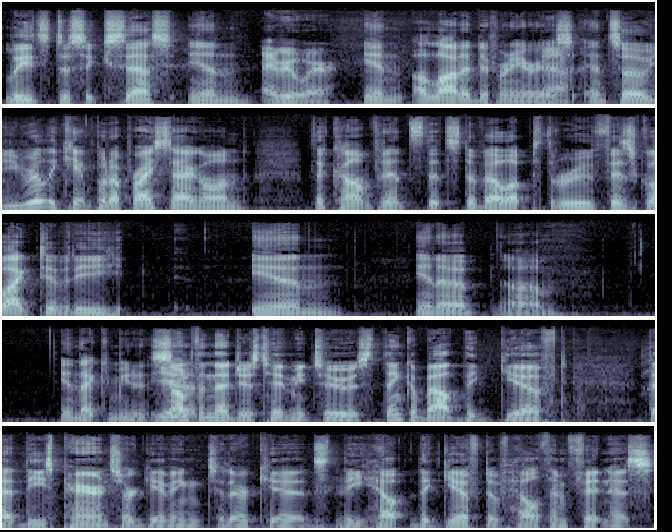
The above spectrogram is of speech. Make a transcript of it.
leads to success in everywhere. in a lot of different areas. And so you really can't put a price tag on the confidence that's developed through physical activity in in a um, in that community. Yeah. Something that just hit me too is think about the gift that these parents are giving to their kids, Mm-hmm. the the gift of health and fitness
